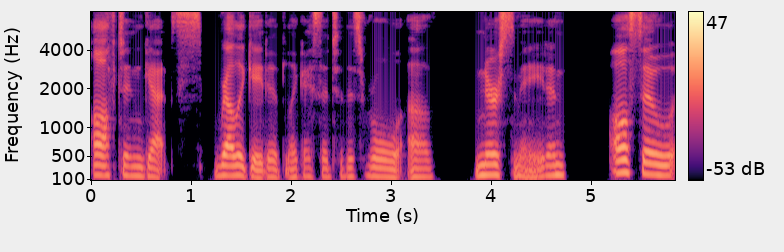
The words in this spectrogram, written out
often gets relegated, like I said, to this role of nursemaid. And also,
